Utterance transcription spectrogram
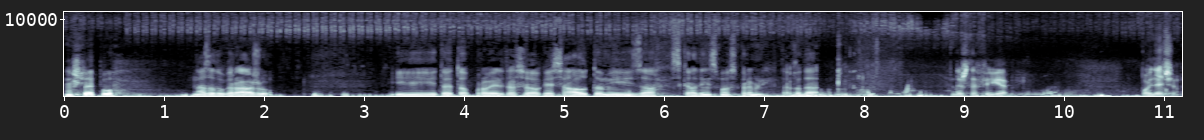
na šlepu nazad u garažu i to je to, provjeriti da sve ok sa autom i za skradin smo spremni. Tako da, držite fige, poljećemo.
